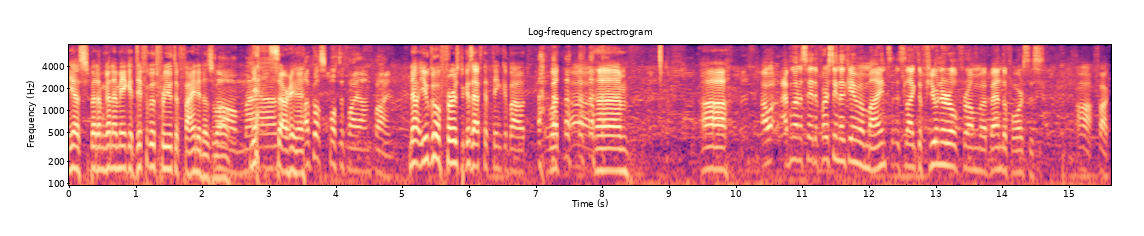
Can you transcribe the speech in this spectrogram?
yes, but I'm gonna make it difficult for you to find it as well. oh man Yeah, sorry, man. i've got spotify i'm fine No, you go first because I have to think about what. um, uh, I, am gonna say the first thing that came to my mind is like the funeral from uh, Band of Horses. oh fuck.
